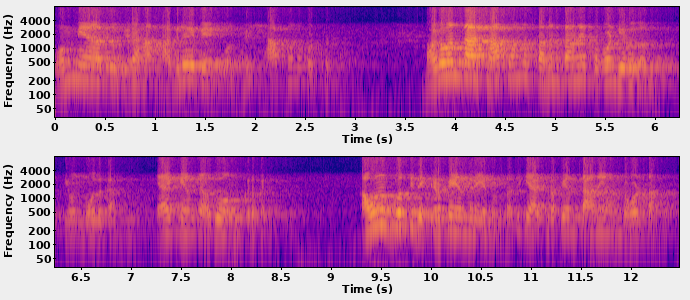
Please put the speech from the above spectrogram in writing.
ಒಮ್ಮೆ ಆದರೂ ವಿರಹ ಆಗಲೇಬೇಕು ಅಂತ ಹೇಳಿ ಶಾಪವನ್ನು ಕೊಟ್ಬಿಡ್ತಾನೆ ಭಗವಂತ ಆ ಶಾಪವನ್ನು ತನಗೆ ತಾನೇ ತಗೊಂಡಿರೋದು ಇವನ್ ಮೂಲಕ. ಯಾಕೆ ಅಂದರೆ ಅದು ಅವನ ಕೃಪೆ. ಅವನಿಗೆ ಗೊತ್ತಿದೆ ಕೃಪೆ ಅಂದ್ರೆ ಏನು ಅಂತ. ಅದಕ್ಕೆ ಆ ಕೃಪೆಯನ್ನು ತಾನೇ ಅವನು ತಗೊಳ್ತಾನೆ.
